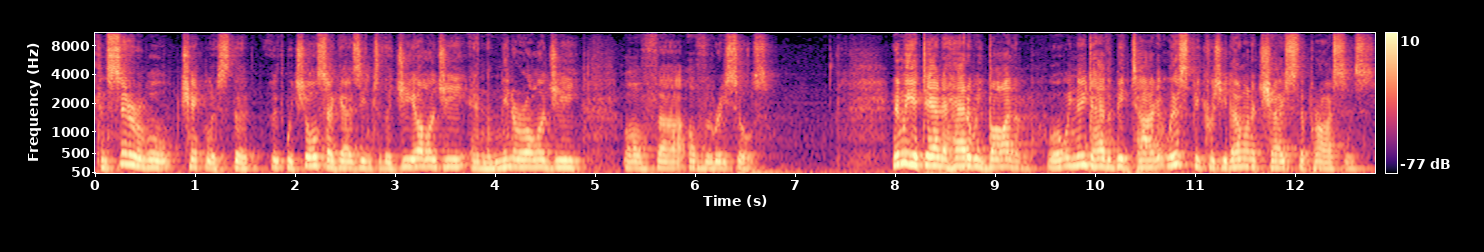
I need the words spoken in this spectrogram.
considerable checklist that which also goes into the geology and the mineralogy of uh, of the resource. Then we get down to how do we buy them? Well, we need to have a big target list because you don't want to chase the prices.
